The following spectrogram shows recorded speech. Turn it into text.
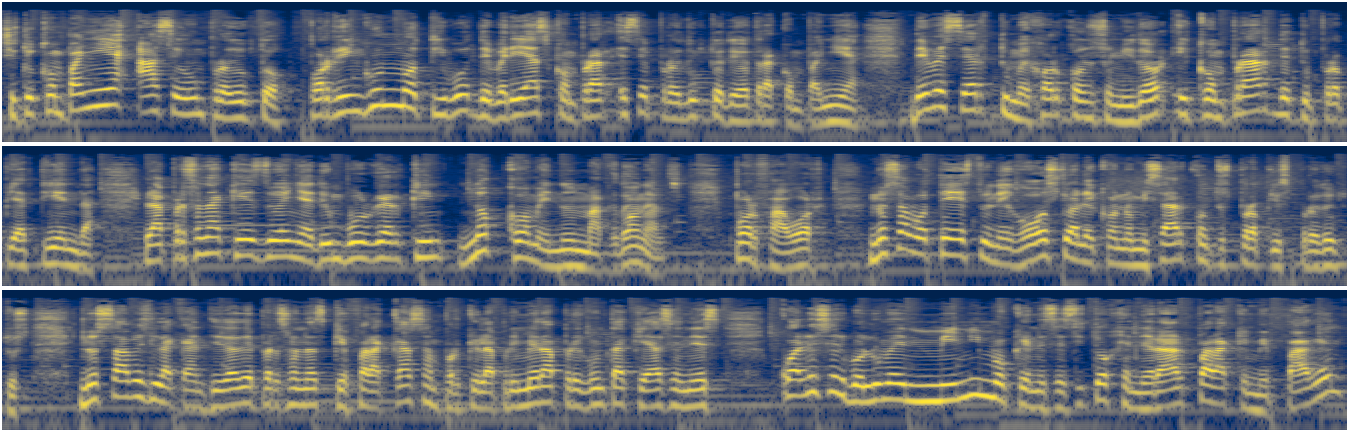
Si tu compañía hace un producto, por ningún motivo deberías comprar ese producto de otra compañía. Debes ser tu mejor consumidor y comprar de tu propia tienda. La persona que es dueña de un Burger King no come en un McDonald's. Por favor, no sabotees tu negocio al economizar con tus propios productos. No sabes la cantidad de personas que fracasan porque la primera pregunta que hacen es ¿cuál es el volumen mínimo que necesito generar para que me paguen?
